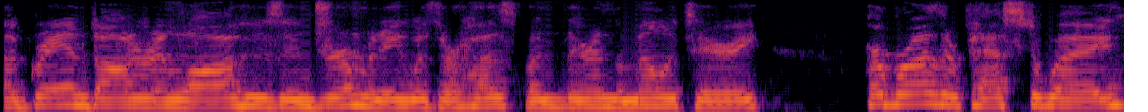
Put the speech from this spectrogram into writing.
a granddaughter-in-law who's in Germany with her husband. They're in the military. Her brother passed away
